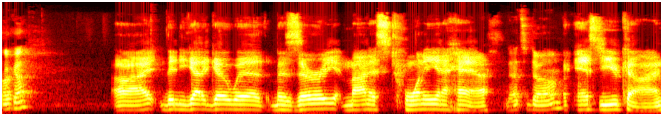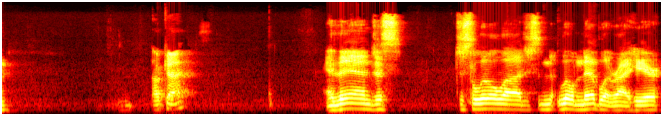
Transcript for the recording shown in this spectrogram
Okay. All right, then you got to go with Missouri minus 20 and a half That's dumb. against UConn. Okay. And then just just a little uh, just a little niblet right here.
